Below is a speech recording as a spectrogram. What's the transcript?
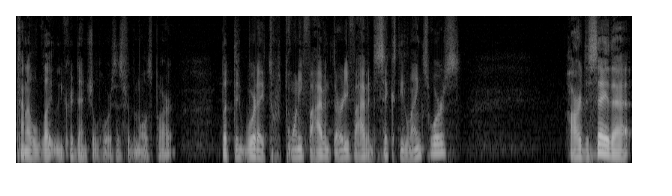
kind of lightly credentialed horses for the most part. But the, were they 25 and 35 and 60 lengths worse? Hard to say that.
